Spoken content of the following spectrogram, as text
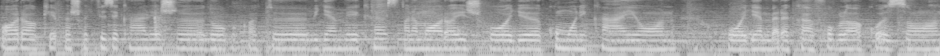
arra képes, hogy fizikális dolgokat vigyen véghez, hanem arra is, hogy kommunikáljon, hogy emberekkel foglalkozzon.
